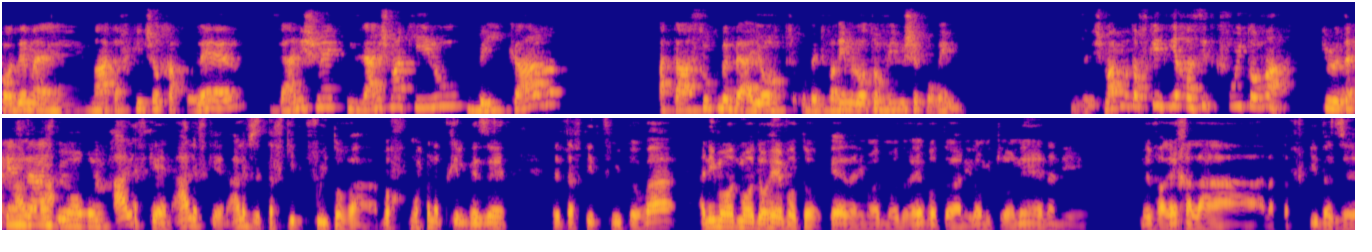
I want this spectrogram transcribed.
קודם אה, מה התפקיד שלך כולל, זה היה נשמע, זה היה נשמע כאילו בעיקר אתה עסוק בבעיות או בדברים לא טובים שקורים. זה נשמע כמו תפקיד יחסית כפוי טובה, כאילו לתקן בעיות. א' כן, א' כן, א' זה תפקיד כפוי טובה, בואו נתחיל בזה, זה תפקיד כפוי טובה, אני מאוד מאוד אוהב אותו, כן, אני מאוד מאוד אוהב אותו, אני לא מתלונן, אני מברך על, ה, על התפקיד הזה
